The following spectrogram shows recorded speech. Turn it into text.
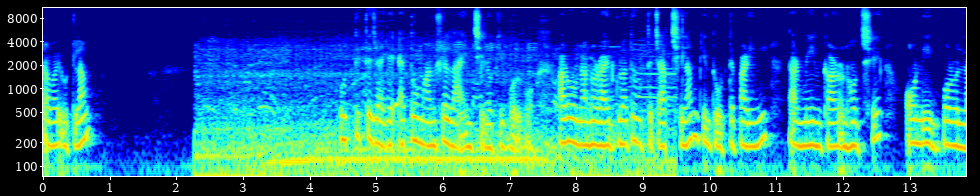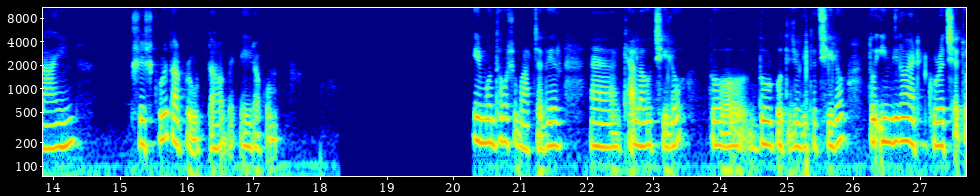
সবাই উঠলাম। প্রত্যেকটা জায়গায় এত মানুষের লাইন ছিল, কি বলব? আরও অন্যান্য রাইডগুলোতে উঠতে চাচ্ছিলাম, কিন্তু উঠতে পারিনি। তার মেইন কারণ হচ্ছে অনেক বড় লাইন শেষ করে তারপর উঠতে হবে এই রকম এর মধ্যে অবশ্য বাচ্চাদের খেলাও ছিল। তো দৌড় প্রতিযোগিতা ছিল। তো ইন্দিনাও অ্যাটেন্ড করেছে। তো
